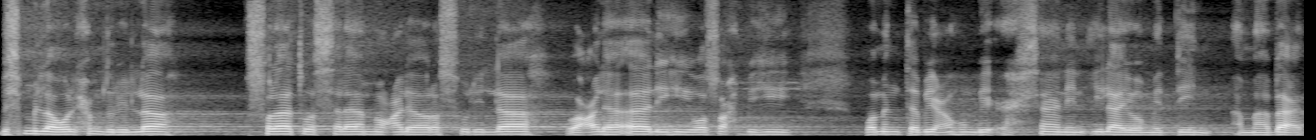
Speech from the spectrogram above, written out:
بسم الله والحمد لله والصلاة والسلام على رسول الله وعلى آله وصحبه ومن تبعهم بإحسان إلى يوم الدين أما بعد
